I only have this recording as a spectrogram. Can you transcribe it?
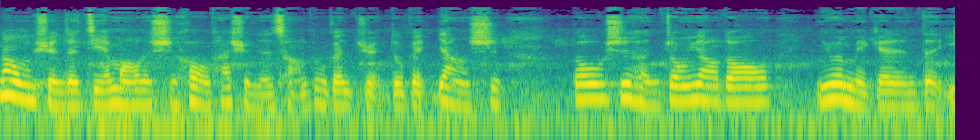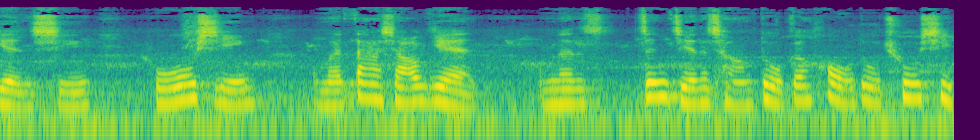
那我们选择睫毛的时候，它选择长度、跟卷度、跟样式都是很重要的哦。因为每个人的眼型、弧形、我们的大小眼、我们的针结的长度、跟厚度、粗细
